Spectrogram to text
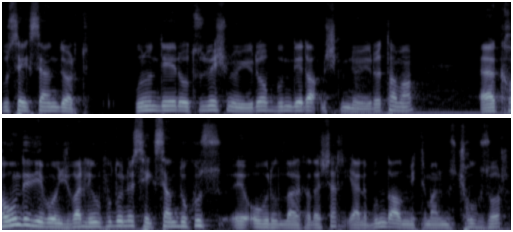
Bu 84. Bunun değeri 35 milyon euro. Bunun değeri 62 milyon euro. Tamam. E, Kavun dediği bir oyuncu var. Liverpool'da oynuyor 89 e, overall'da arkadaşlar. Yani bunu da alma ihtimalimiz çok zor.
